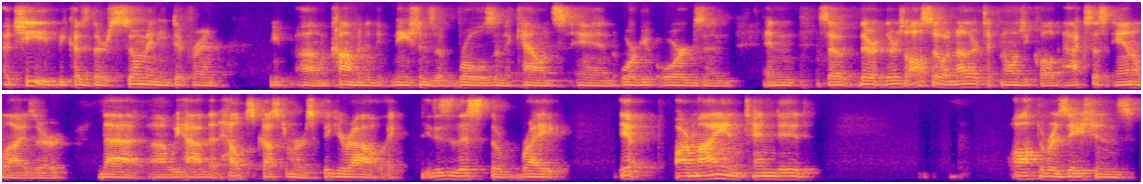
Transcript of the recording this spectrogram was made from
achieve because there's so many different um, combinations of roles and accounts and org orgs and and so there there's also another technology called Access Analyzer that uh, we have that helps customers figure out like is this the right if are my intended authorizations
